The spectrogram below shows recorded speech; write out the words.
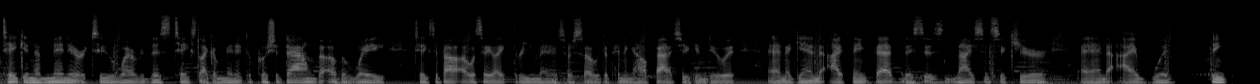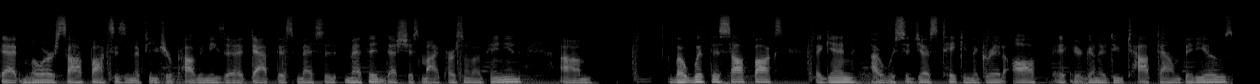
taking a minute or two, wherever this takes like a minute to push it down. The other way takes about, I would say like three minutes or so, depending how fast you can do it. And again, I think that this is nice and secure and I would think that more soft boxes in the future probably needs to adapt this method. That's just my personal opinion. Um, but with this softbox, again, I would suggest taking the grid off if you're going to do top down videos.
